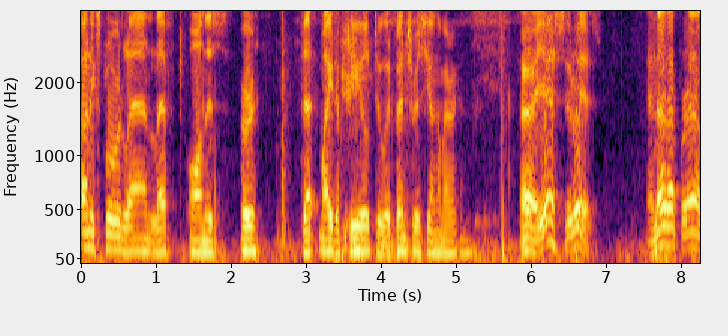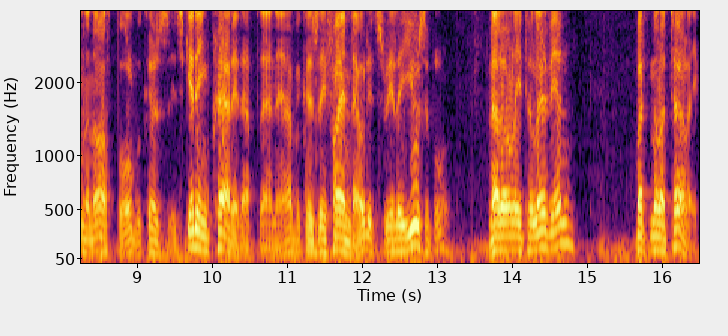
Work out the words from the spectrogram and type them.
unexplored land left on this earth that might appeal to adventurous young Americans? Uh, yes, there is. And not up around the North Pole because it's getting crowded up there now because they find out it's really usable, not only to live in, but militarily.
